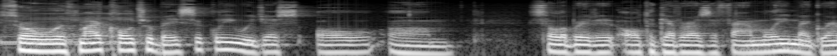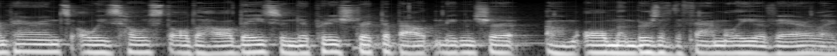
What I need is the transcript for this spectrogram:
So, with my culture, basically, we just all um, celebrated all together as a family. My grandparents always host all the holidays, and they're pretty strict about making sure um, all members of the family are there. Like,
